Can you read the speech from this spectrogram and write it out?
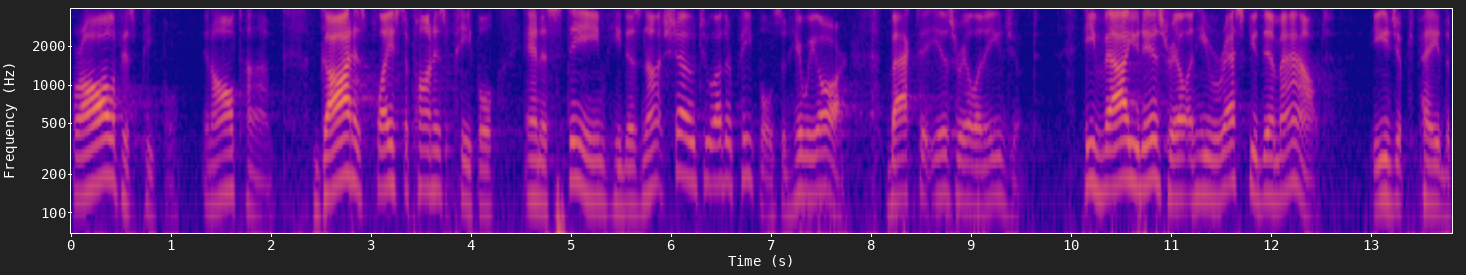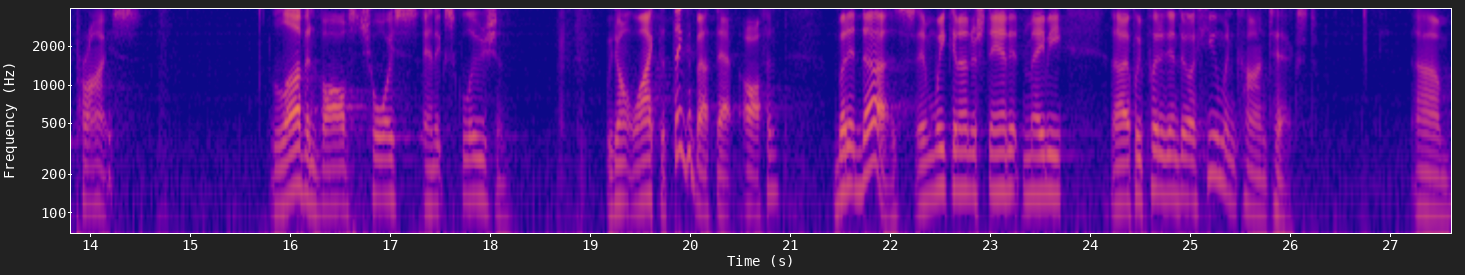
for all of His people in all time. God has placed upon His people an esteem He does not show to other peoples. And here we are, back to Israel and Egypt. He valued Israel and He rescued them out. Egypt paid the price. Love involves choice and exclusion. We don't like to think about that often, but it does. And we can understand it maybe uh, if we put it into a human context. Um,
